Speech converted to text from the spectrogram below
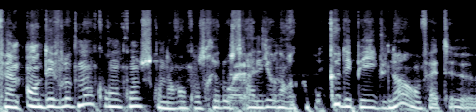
enfin, en développement qu'on rencontre, parce qu'on a rencontré l'Australie, on a rencontré que des pays du Nord en fait. Euh,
